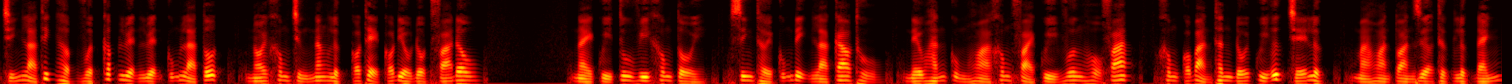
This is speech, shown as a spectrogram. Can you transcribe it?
chính là thích hợp vượt cấp luyện luyện cũng là tốt, nói không chừng năng lực có thể có điều đột phá đâu. Này quỷ tu vi không tồi, sinh thời cũng định là cao thủ, nếu hắn cùng hòa không phải quỷ vương hộ pháp, không có bản thân đối quỷ ức chế lực, mà hoàn toàn dựa thực lực đánh.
